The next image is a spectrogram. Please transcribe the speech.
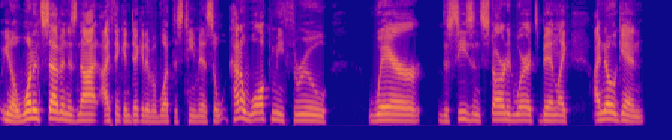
you know, one and seven is not, I think, indicative of what this team is. So, kind of walk me through where the season started, where it's been. Like I know, again,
